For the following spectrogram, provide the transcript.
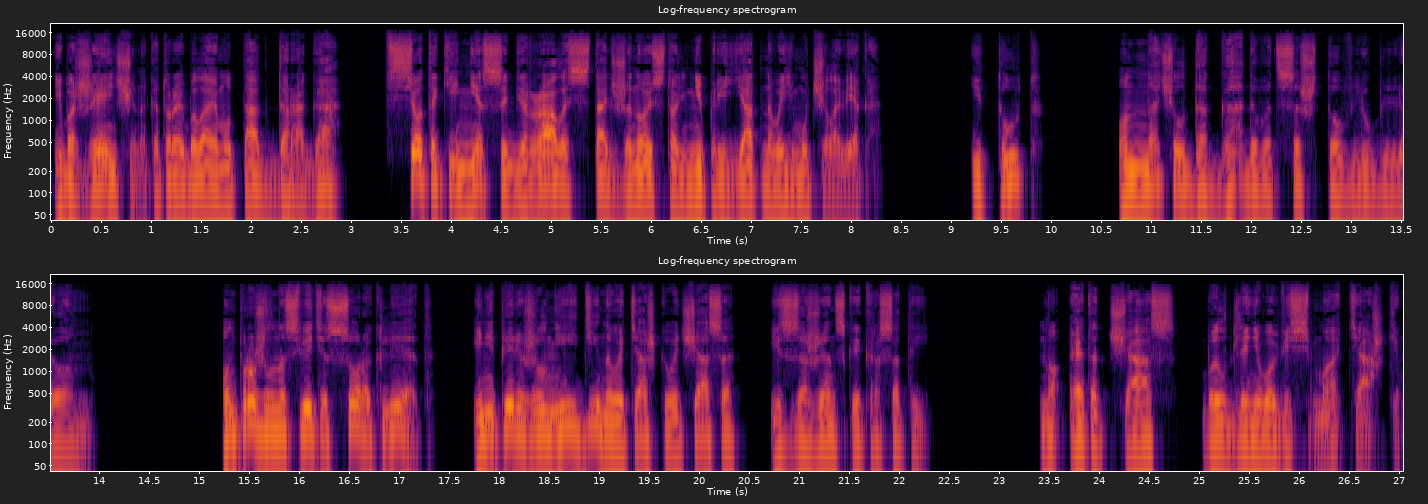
ибо женщина, которая была ему так дорога, все-таки не собиралась стать женой столь неприятного ему человека. И тут он начал догадываться, что влюблен. Он прожил на свете сорок лет и не пережил ни единого тяжкого часа из-за женской красоты. Но этот час был для него весьма тяжким.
